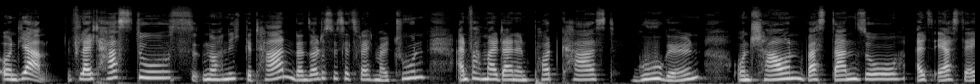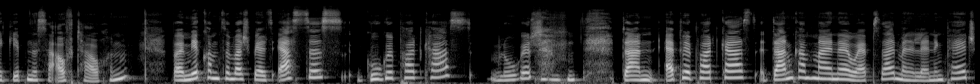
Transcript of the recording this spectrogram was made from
Und ja, vielleicht hast du es noch nicht getan, dann solltest du es jetzt vielleicht mal tun. Einfach mal deinen Podcast googeln und schauen, was dann so als erste Ergebnisse auftauchen. Bei mir kommt zum Beispiel als erstes Google Podcast, logisch, dann Apple Podcast, dann kommt meine Website, meine Landingpage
